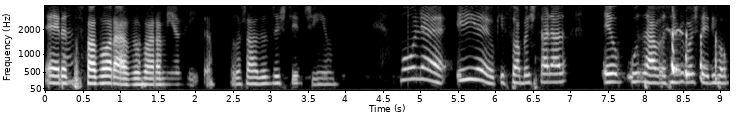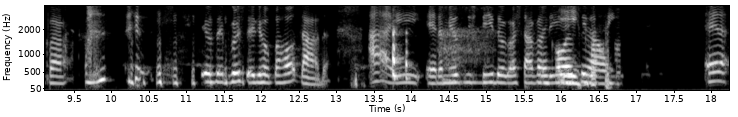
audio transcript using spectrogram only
Era né? desfavorável para a minha vida. Eu gostava dos vestidinhos. Mulher, e eu que sou abestalhada, eu usava, eu sempre gostei de roupa. Eu sempre gostei de roupa rodada. Aí, era meus vestidos, eu gostava de vestido assim. Era,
